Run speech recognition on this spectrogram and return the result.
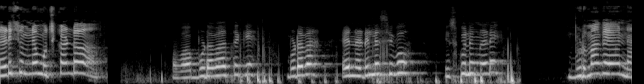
ನಡಿ ಸುಮ್ಮನೆ ಮುಚ್ಕೊಂಡು. ಅವ ಬುಡವ ತೆಗೆ ಬುಡವ. ಏ ನಡಿಲ ಸಿಗು ಇಸ್ಕೂಲಿಗೆ ನಡಿ. ಬುಡ್ಮಗ ಇವನ್ನ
